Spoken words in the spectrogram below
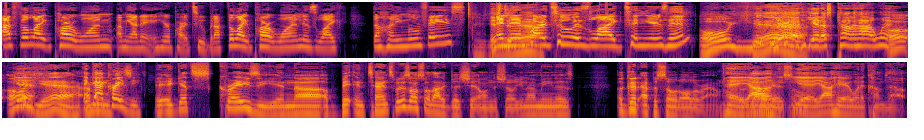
I feel like part one. I mean, I didn't hear part two, but I feel like part one is like the honeymoon phase, It's and the- then Yeah. part two is like ten years in. Oh yeah, Yeah, yeah, that's kind of how it went. Oh, oh yeah. It I got mean, crazy. It, it gets crazy and uh, a bit intense, but there's also a lot of good shit on the show. You know what I mean? It's a good episode all around. Hey, So y'all, hear some. yeah, y'all hear it when it comes out.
